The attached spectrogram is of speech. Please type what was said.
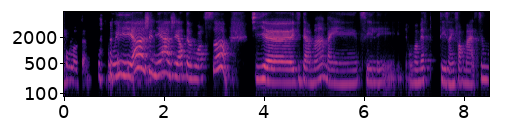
pour l'automne. oui, ah, génial, j'ai hâte de voir ça. Puis évidemment, ben, les... on va mettre tes informations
